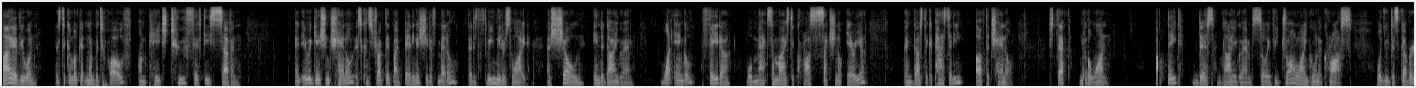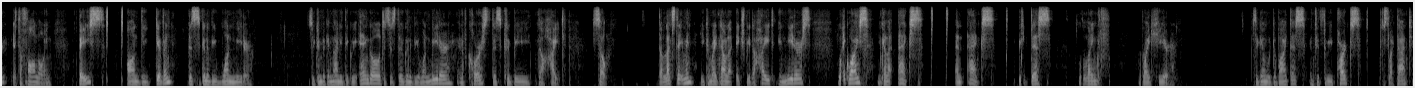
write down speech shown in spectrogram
Hi everyone, let's take a look at number 12 on page 257. An irrigation channel is constructed by bending a sheet of metal that is 3 meters wide, as shown in the diagram. What angle, theta, will maximize the cross-sectional area and thus the capacity of the channel? Step number 1. Update this diagram. So if you draw a line going across, what you discover is the following. Based on the given, this is going to be 1 meter. So you can make a 90 degree angle. This is still going to be one meter. And of course, this could be the height. So the let statement, you can write down let h be the height in meters. Likewise, you can let x and x be this length right here. So again, we'll divide this into three parts, just like that.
